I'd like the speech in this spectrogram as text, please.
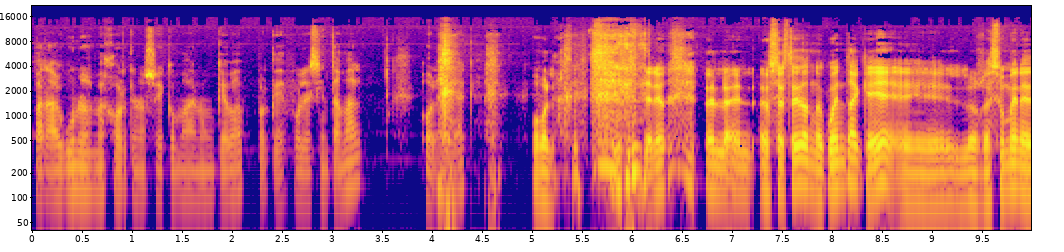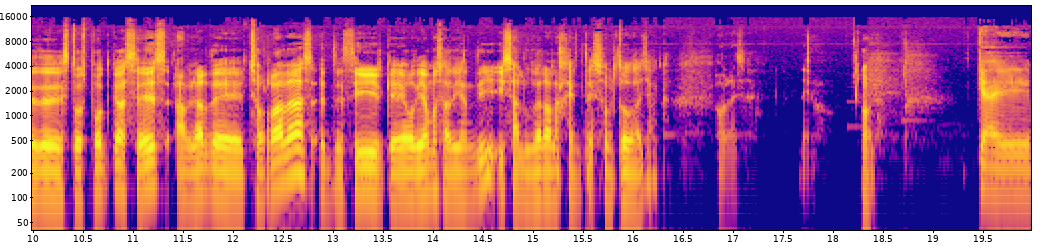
Para algunos mejor que no se coman un kebab porque después les sienta mal. Hola, Jack. Hola. Os estoy dando cuenta que eh, los resúmenes de estos podcasts es hablar de chorradas, es decir, que odiamos a D&D y saludar a la gente, sobre todo a Jack. Hola, Jack. De nuevo. Hola. Que eh,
